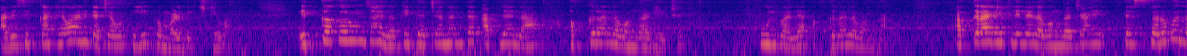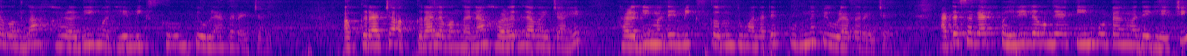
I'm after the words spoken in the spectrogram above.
आधी सिक्का ठेवा आणि त्याच्यावरती हे कमळ बीज ठेवा. इतकं करून झालं की त्याच्यानंतर आपल्याला अकरा लवंगा घ्यायच्या आहेत. फुलवाल्या अकरा लवंगा. अकरा घेतलेल्या लवंगा ज्या आहेत त्या सर्व लवंगा हळदीमध्ये मिक्स करून पिवळ्या करायच्या आहेत. अकराच्या अकरा लवंगांना हळद लावायच्या आहे. हळदीमध्ये मिक्स करून तुम्हाला ते पूर्ण पिवळ्या करायच्या आहेत. आता सगळ्यात पहिली लवंग या तीन बोटांमध्ये घ्यायची.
